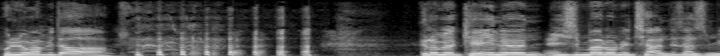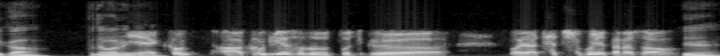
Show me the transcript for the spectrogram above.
훌륭합니다. 그러면 개인은 20만 원이 채 안 되지 않습니까? 부담하는 게. 예, 거, 아, 거기에서도 또 그, 뭐야, 자치구에 따라서, 예.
